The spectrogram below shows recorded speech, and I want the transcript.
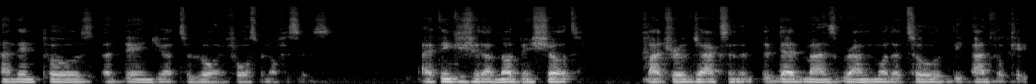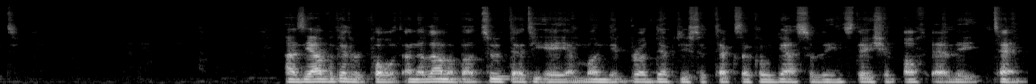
and didn't pose a danger to law enforcement officers. I think he should have not been shot, Matrill Jackson, the dead man's grandmother, told the advocate. As the advocate report, an alarm about 2.30 a.m. Monday brought deputies to Texaco gasoline station off LA 10.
